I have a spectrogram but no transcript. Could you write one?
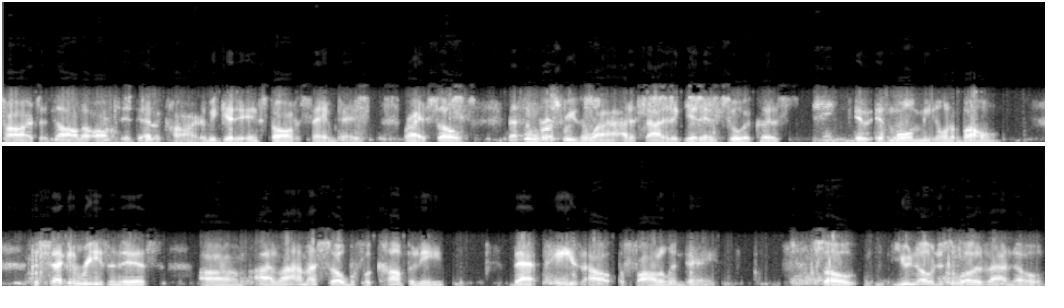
charge a dollar off their debit card, and we get it installed the same day, right? So that's the first reason why I decided to get into it because it, it's more meat on the bone. The second reason is um, I align myself with a company that pays out the following day. So you know just as well as I know,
